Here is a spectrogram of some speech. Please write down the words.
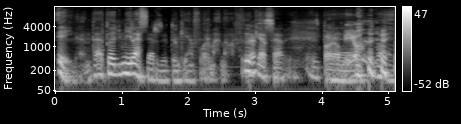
Igen, tehát hogy mi leszerződtünk ilyen formán a főkerttel. Ez, ez baromi jó. Van egy,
